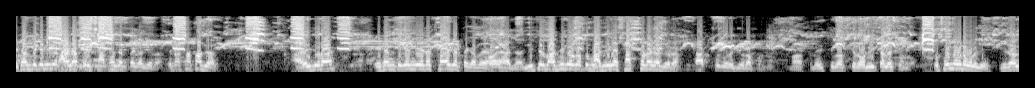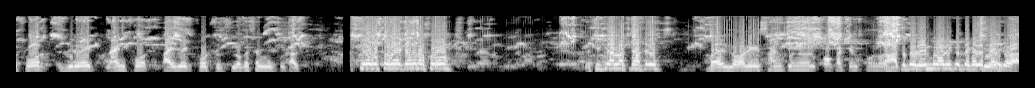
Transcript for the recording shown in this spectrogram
এখান থেকে নিলে পাইনাপেল সাত হাজার টাকা জোড়া। এটা সাত হাজার। আর এই জোড়া এখান থেকে নিয়ে এটা ছয় হাজার টাকা ছয় হাজার। নিচের বাজিকা কত বাজিকা সাতশো টাকা জোড়া। সাতশো করে জোড়া পড়বে মাসলে এই ছিল আজকে রনি কালেকশন তো ফোন নাম্বারটা বলে দিও। Zero four zero eight nine four five eight four six. Location Mirpur Kalshi. কি অবস্থা ভাই কেমন আছো? কি কি আনলো আজকে হাতে? ভাই লরি সানকুনুর ককাটেল কুনুর। হাতে তো রেনবো লরিকে দেখা যাচ্ছে জোড়া।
